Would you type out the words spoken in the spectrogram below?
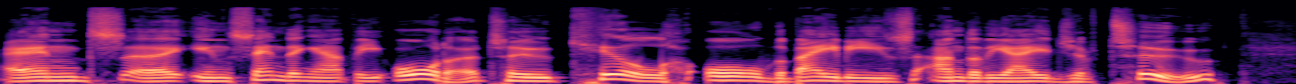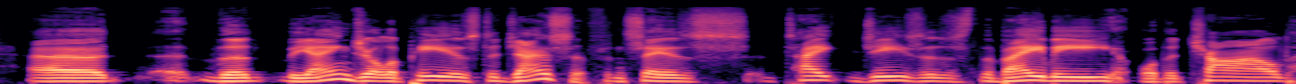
And uh, in sending out the order to kill all the babies under the age of two, the the angel appears to Joseph and says, "Take Jesus, the baby or the child,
